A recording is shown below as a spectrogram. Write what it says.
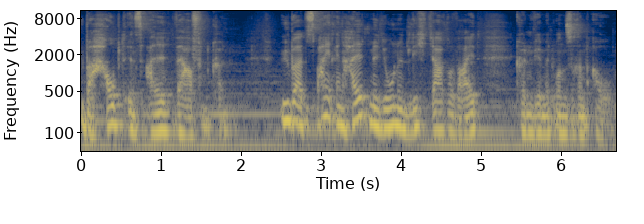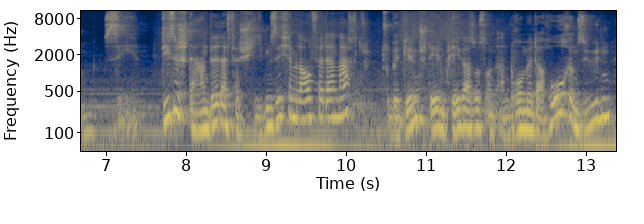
überhaupt ins All werfen können. Über zweieinhalb Millionen Lichtjahre weit können wir mit unseren Augen sehen. Diese Sternbilder verschieben sich im Laufe der Nacht. Zu Beginn stehen Pegasus und Andromeda hoch im Süden,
